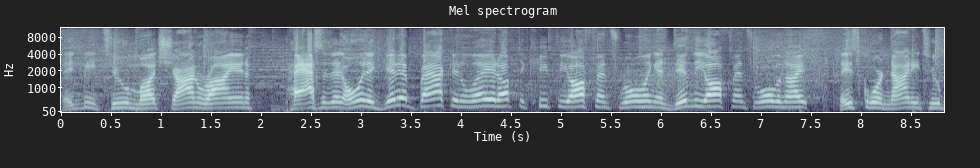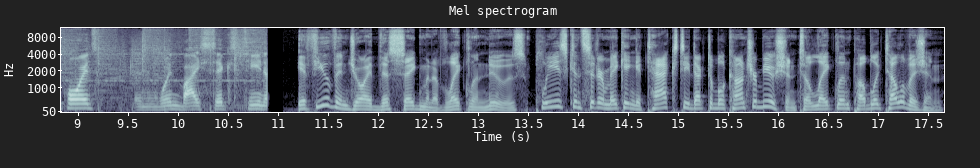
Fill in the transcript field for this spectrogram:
they'd be too much. Sean Ryan passes it only to get it back and lay it up to keep the offense rolling. And did the offense roll tonight? They scored 92 points and win by 16. If you've enjoyed this segment of Lakeland News, please consider making a tax-deductible contribution to Lakeland Public Television.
